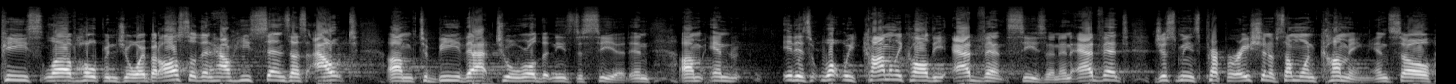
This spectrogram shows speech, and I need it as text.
peace, love, hope, and joy, but also then how he sends us out um, to be that to a world that needs to see it. And, um, and it is what we commonly call the Advent season. And Advent just means preparation of someone coming. And so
